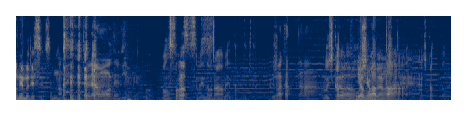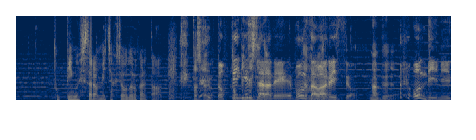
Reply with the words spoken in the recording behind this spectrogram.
お眠ですよ、そんなの。それはもうね、ボンさんおすすめのラーメン食べてきたかうまかったな美味しかった。美味しいございましたね美味しかった。トッピングしたらめちゃくちゃ驚かれた。確かに。トッピングしたらねボンさん悪いっすよなんて、オンリーに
